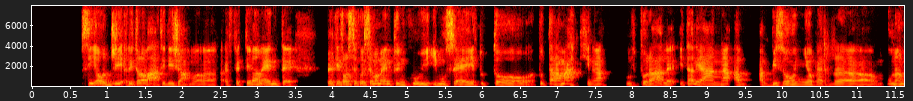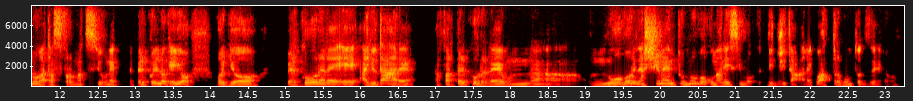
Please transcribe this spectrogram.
sì, oggi ritrovati, diciamo, effettivamente, perché forse questo è il momento in cui i musei e tutto, tutta la macchina culturale italiana ha, ha bisogno per uh, una nuova trasformazione. Per quello che io voglio percorrere e aiutare a far percorrere un, uh, un nuovo rinascimento, un nuovo umanesimo digitale 4.0.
